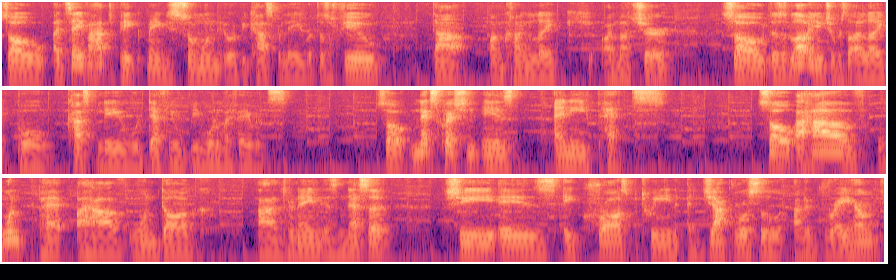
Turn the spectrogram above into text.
So I'd say if I had to pick maybe someone, it would be Casper Lee. But there's a few that I'm kind of like I'm not sure. So there's a lot of YouTubers that I like, but Casper Lee would definitely be one of my favorites. So next question is any pets. So I have one pet. I have one dog, and her name is Nessa. She is a cross between a Jack Russell and a Greyhound,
